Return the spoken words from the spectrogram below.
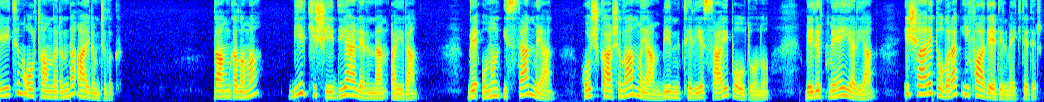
Eğitim ortamlarında ayrımcılık. Damgalama, bir kişiyi diğerlerinden ayıran ve onun istenmeyen, hoş karşılanmayan bir niteliğe sahip olduğunu belirtmeye yarayan işaret olarak ifade edilmektedir.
